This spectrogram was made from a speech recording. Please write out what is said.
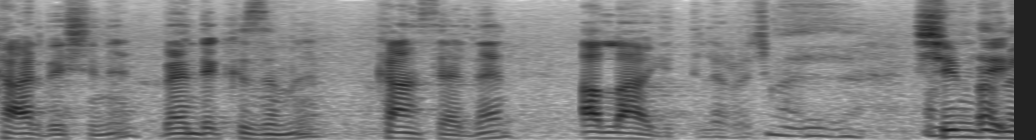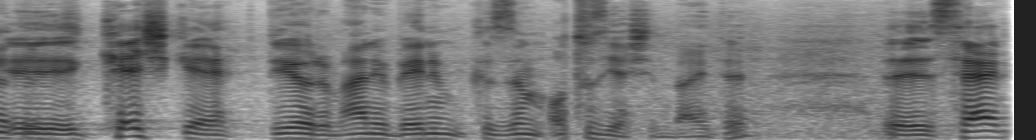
kardeşini, ben de kızımı kanserden Allah'a gittiler hocam. Şimdi rahmet e, keşke diyorum hani benim kızım 30 yaşındaydı. E, sen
